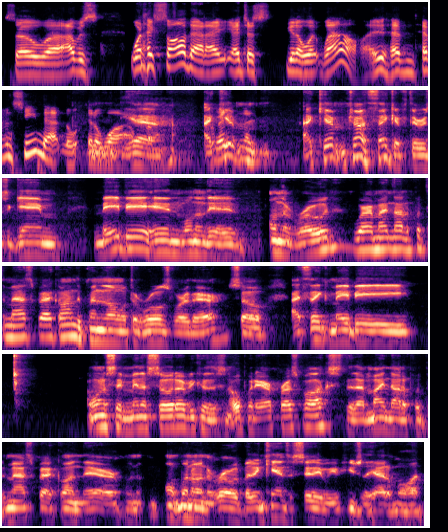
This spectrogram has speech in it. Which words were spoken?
So uh, I was when I saw that, I, I just you know went, wow, I haven't haven't seen that in a, in a while. Yeah, I kept I kept I'm trying to think if there was a game maybe in one of the on the road where I might not have put the mask back on, depending on what the rules were there. So I think maybe I want to say Minnesota because it's an open air press box that I might not have put the mask back on there when went on the road, but in Kansas City we've usually had them on.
